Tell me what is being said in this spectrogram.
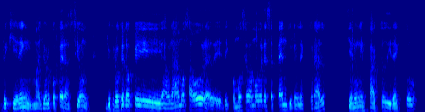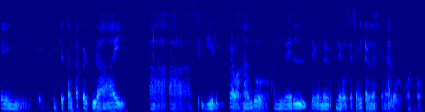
requieren mayor cooperación. Yo creo que lo que hablábamos ahora de, de cómo se va a mover ese péndulo electoral tiene un impacto directo en, en, qué tanta apertura hay a, a, seguir trabajando a nivel de una negociación internacional o, o no.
